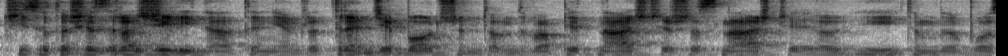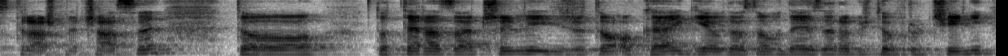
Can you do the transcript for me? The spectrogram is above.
Ci, co to się zrazili na tym, nie wiem, że trendzie bocznym, tam 2,15, 16 i tam to było straszne czasy, to, to teraz zaczęli, że to ok, giełda znowu daje zarobić, to wrócili,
